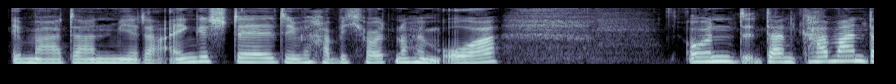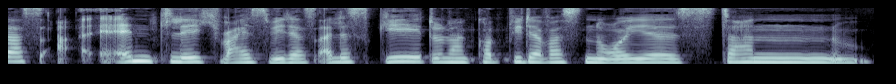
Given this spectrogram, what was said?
immer dann mir da eingestellt, die habe ich heute noch im Ohr. Und dann kann man das endlich, weiß, wie das alles geht, und dann kommt wieder was Neues. Dann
